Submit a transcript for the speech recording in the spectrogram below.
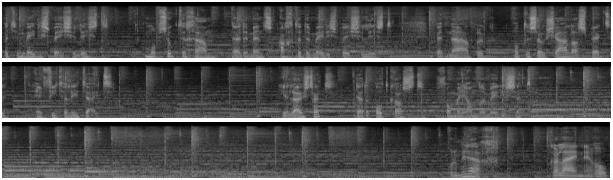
met een medisch specialist om op zoek te gaan naar de mens achter de medisch specialist met nadruk op de sociale aspecten en vitaliteit. Je luistert naar de podcast van Meander Medisch Centrum. Goedemiddag, Carlijn en Rob.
